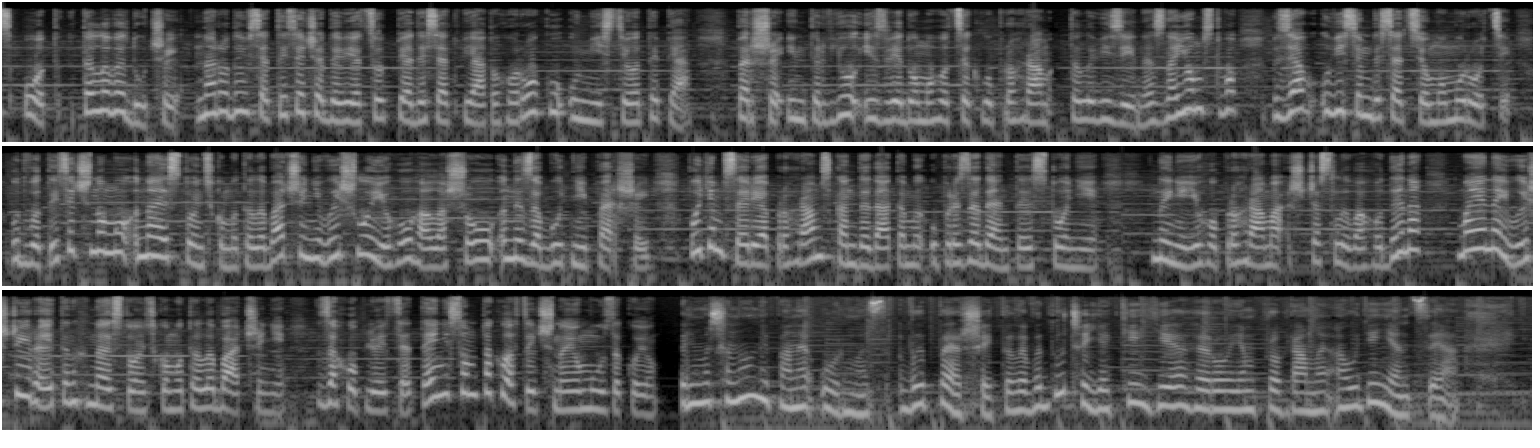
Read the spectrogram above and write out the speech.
Урмас От, телеведучий, народився 1955 року у місті Отепя. Перше інтерв'ю із відомого циклу програм Телевізійне знайомство взяв у 87-му році. У 2000-му на естонському телебаченні вийшло його гала-шоу Незабутній перший. Потім серія програм з кандидатами у президенти Естонії. Нині його програма Щаслива година має найвищий рейтинг на естонському телебаченні. Захоплюється тенісом та класичною музикою. Вельмишановний пане Урмас, ви перший телеведучий, який є героєм програми Аудієнція.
